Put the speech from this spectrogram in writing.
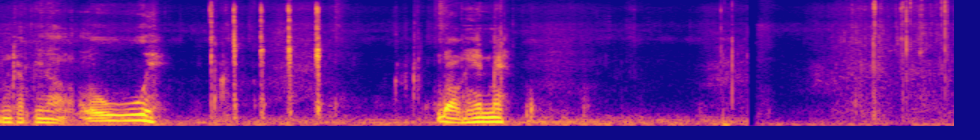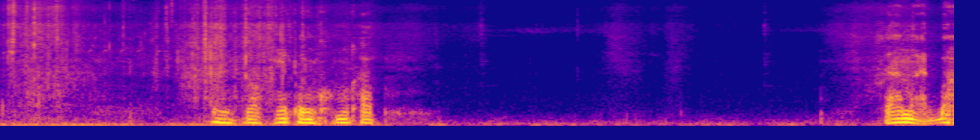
นี่ครับพี่น้องอุ้ยดอกเห็นไหมดอกเห็ดเพิ่งขมครับ สามารถบ่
